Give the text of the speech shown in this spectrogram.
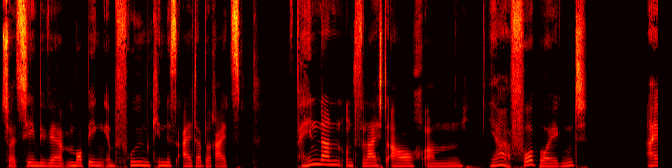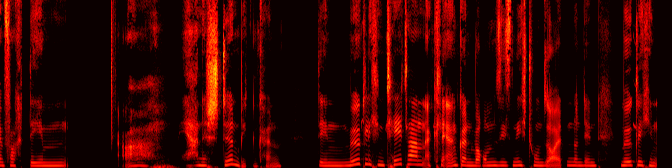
zu erzählen, wie wir Mobbing im frühen Kindesalter bereits verhindern und vielleicht auch ähm, ja vorbeugend einfach dem äh, ja eine Stirn bieten können den möglichen Tätern erklären können, warum sie es nicht tun sollten und den möglichen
